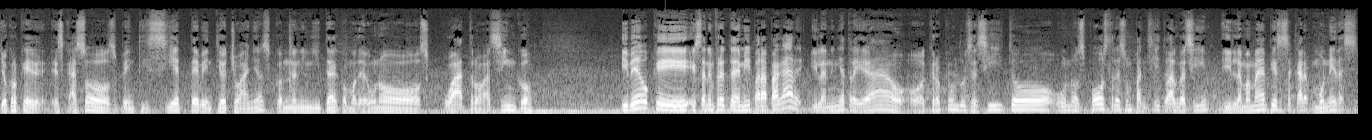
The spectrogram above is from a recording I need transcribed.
yo creo que escasos 27, 28 años, con una niñita como de unos 4 a 5. Y veo que están enfrente de mí para pagar. Y la niña traía, creo que un dulcecito, unos postres, un pancito, algo así. Y la mamá empieza a sacar monedas.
